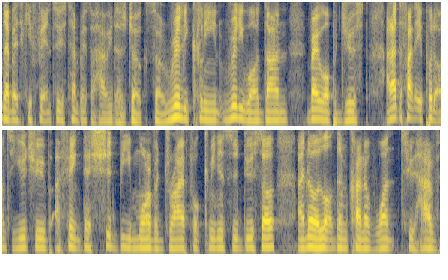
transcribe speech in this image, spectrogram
that basically fit into his templates of how he does jokes. So really clean, really well done, very well produced. I like the fact that he put it onto YouTube. I think there should be more of a drive for comedians to do so. I know a lot of them kind of want to have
